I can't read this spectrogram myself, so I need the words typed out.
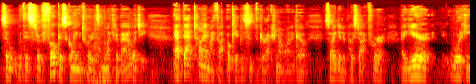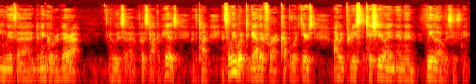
So with this sort of focus going towards molecular biology, at that time I thought, okay, this is the direction I want to go. So I did a postdoc for a year working with uh, Domingo Rivera, who was a postdoc of his at the time. And so we worked together for a couple of years. I would produce the tissue, and, and then Lilo was his name,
